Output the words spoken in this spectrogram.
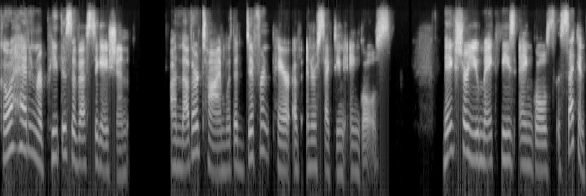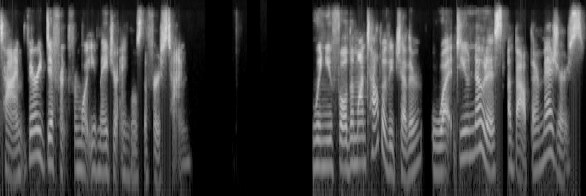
Go ahead and repeat this investigation another time with a different pair of intersecting angles. Make sure you make these angles the second time very different from what you made your angles the first time. When you fold them on top of each other, what do you notice about their measures?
